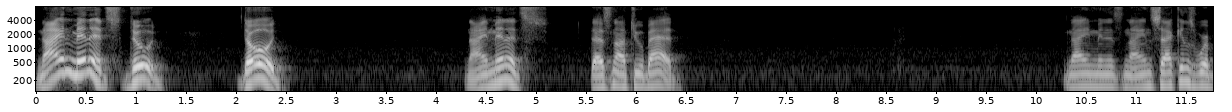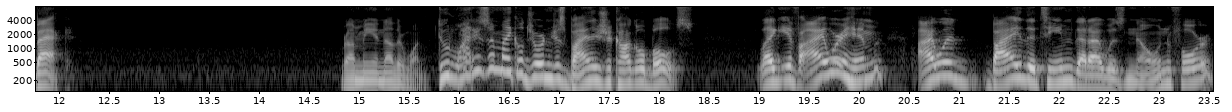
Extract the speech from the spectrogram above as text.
Nine minutes, dude. Dude. Nine minutes. That's not too bad. Nine minutes, nine seconds. We're back. Run me another one. Dude, why doesn't Michael Jordan just buy the Chicago Bulls? Like, if I were him, I would buy the team that I was known for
